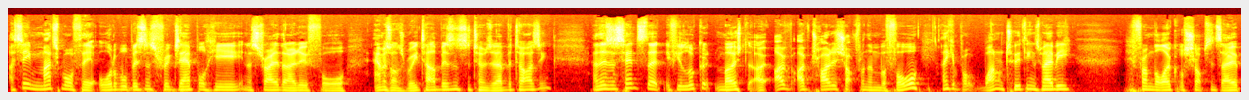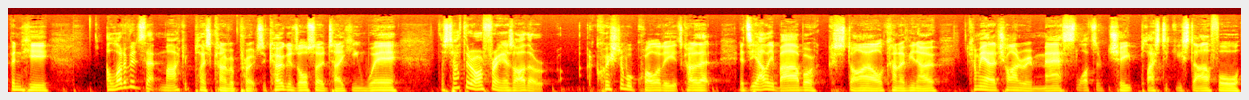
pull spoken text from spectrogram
I see much more for their Audible business, for example, here in Australia than I do for Amazon's retail business in terms of advertising. And there's a sense that if you look at most, I- I've, I've tried to shop from them before. I think I bought one or two things maybe from the local shop since they opened here. A lot of it's that marketplace kind of approach that Kogan's also taking, where the stuff they're offering is either a questionable quality. It's kind of that. It's the Alibaba style, kind of you know, coming out of China in mass, lots of cheap plasticky stuff, or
